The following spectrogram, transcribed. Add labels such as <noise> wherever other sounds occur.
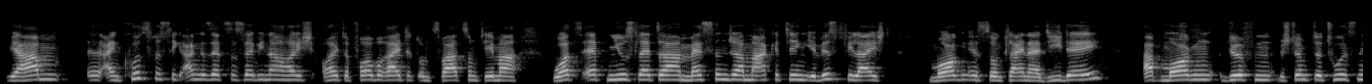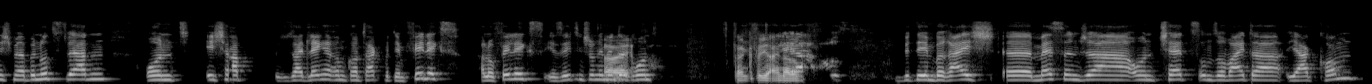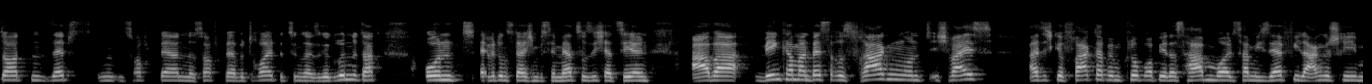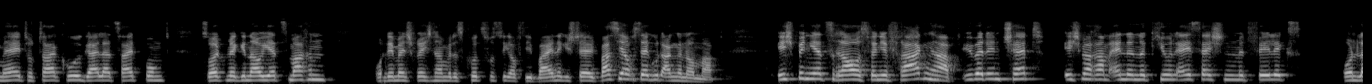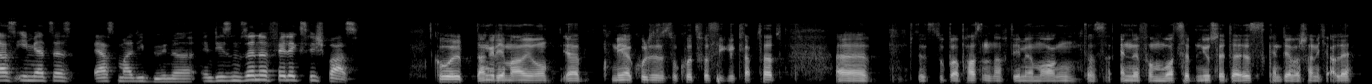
Wir haben äh, ein kurzfristig angesetztes Webinar euch heute vorbereitet und zwar zum Thema WhatsApp Newsletter, Messenger Marketing. Ihr wisst vielleicht, morgen ist so ein kleiner D-Day ab morgen dürfen bestimmte Tools nicht mehr benutzt werden. Und ich habe seit längerem Kontakt mit dem Felix. Hallo Felix, ihr seht ihn schon im Hi. Hintergrund. Danke für die Einladung. Der aus mit dem Bereich äh, Messenger und Chats und so weiter ja kommt, dort selbst eine Software, eine Software betreut bzw. gegründet hat. Und er wird uns gleich ein bisschen mehr zu sich erzählen. Aber wen kann man Besseres fragen? Und ich weiß, als ich gefragt habe im Club, ob ihr das haben wollt, es haben mich sehr viele angeschrieben, hey, total cool, geiler Zeitpunkt, sollten wir genau jetzt machen. Und dementsprechend haben wir das kurzfristig auf die Beine gestellt, was ihr auch sehr gut angenommen habt. Ich bin jetzt raus. Wenn ihr Fragen habt über den Chat, ich mache am Ende eine QA-Session mit Felix und lasse ihm jetzt erst- erstmal die Bühne. In diesem Sinne, Felix, viel Spaß. Cool, danke dir, Mario. Ja, mega cool, dass es so kurzfristig geklappt hat. Äh, das ist super passend, nachdem ja morgen das Ende vom WhatsApp-Newsletter ist. Kennt ihr wahrscheinlich alle.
